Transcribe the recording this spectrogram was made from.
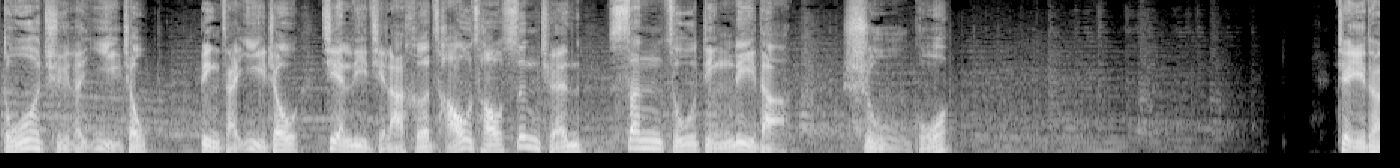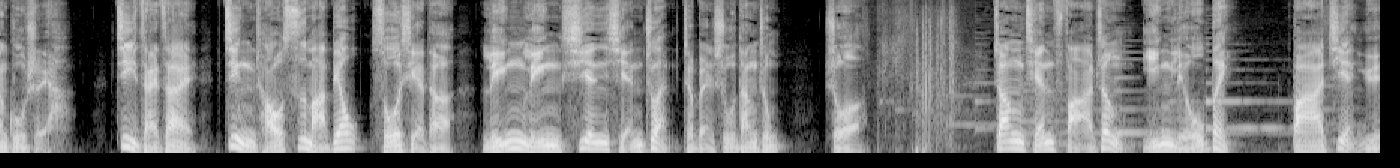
夺取了益州，并在益州建立起了和曹操、孙权三足鼎立的蜀国。这一段故事呀，记载在晋朝司马彪所写的《零陵先贤传》这本书当中，说：“张骞法正迎刘备。”八谏曰：“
